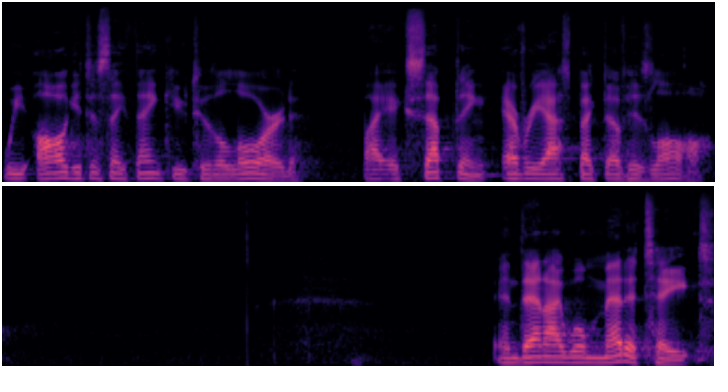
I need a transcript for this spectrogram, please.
We all get to say thank you to the Lord by accepting every aspect of His law. And then I will meditate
